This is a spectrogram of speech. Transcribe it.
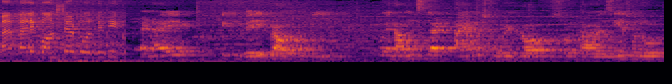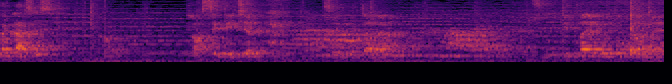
मैम पहले कॉन्सेप्ट बोलती थी। And I feel very proud to be to announce that I am a student of C S Sonogupta classes classic teacher Sonogupta ma'am कितना ही बोलूँ कम है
